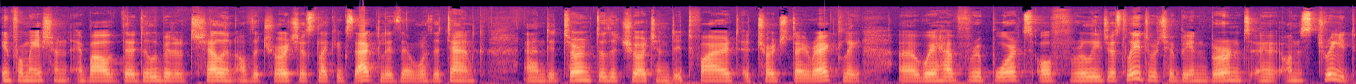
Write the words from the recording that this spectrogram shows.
information about the deliberate shelling of the churches, like exactly there was a tank and it turned to the church and it fired at church directly. Uh, we have reports of religious literature being burned uh, on the street.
